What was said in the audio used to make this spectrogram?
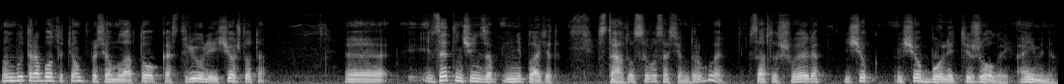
он будет работать, он попросил молоток, кастрюли, еще что-то. Э, и за это ничего не, не платит. Статус его совсем другой. Статус Шуэля еще, еще более тяжелый, а именно,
